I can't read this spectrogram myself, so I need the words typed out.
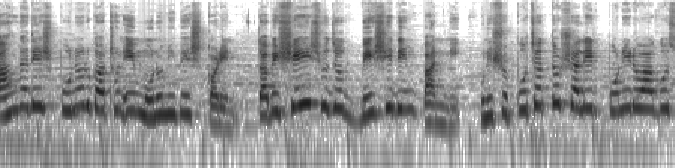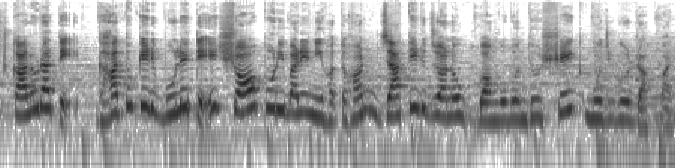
বাংলাদেশ পুনর্গঠনে মনোনিবেশ করেন, তবে সেই সুযোগ বেশি দিন পাননি। উনিশশো পঁচাত্তর সালের পনেরো আগস্ট কালোরাতে ঘাতকের বুলেটে সপরিবারে নিহত হন জাতির জনক বঙ্গবন্ধু শেখ মুজিবুর রহমান।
